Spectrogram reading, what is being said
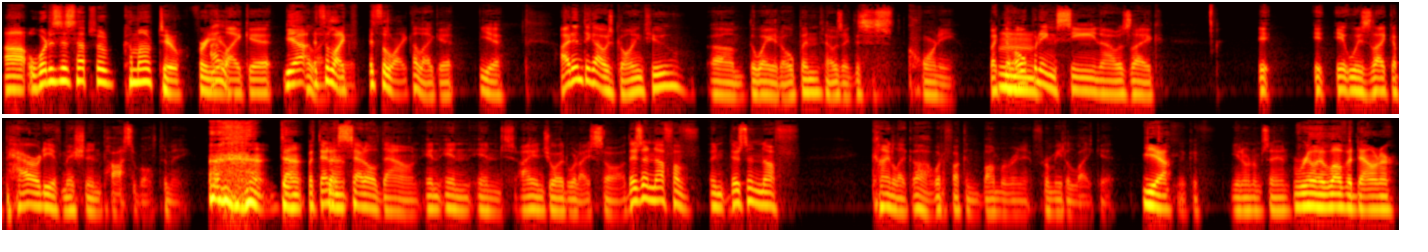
uh what does this episode come out to for you? I like it. Yeah, it's a like it. it's a like. I like it. Yeah, I didn't think I was going to. Um, the way it opened, I was like, "This is corny." Like the Mm. opening scene, I was like, "It, it, it was like a parody of Mission Impossible to me." Dun, but then dun. it settled down and, and and I enjoyed what I saw. There's enough of and there's enough kind of like oh what a fucking bummer in it for me to like it. yeah, Like if you know what I'm saying? really love a downer.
